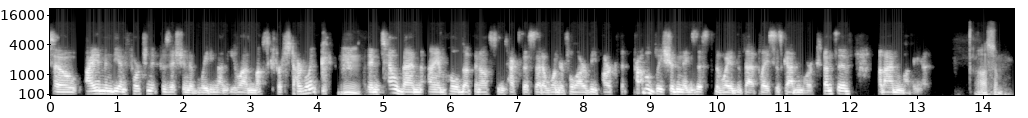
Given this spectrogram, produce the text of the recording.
So I am in the unfortunate position of waiting on Elon Musk for Starlink. Mm. But until then, I am holed up in Austin, Texas at a wonderful RV park that probably shouldn't exist the way that that place has gotten more expensive, but I'm loving it. Awesome.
